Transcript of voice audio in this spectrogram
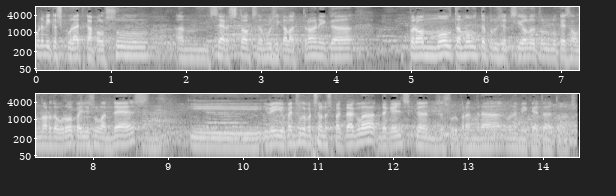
una mica escurat cap al sul, amb certs tocs de música electrònica, però amb molta, molta projecció a tot el que és el nord d'Europa, ell és holandès, i, i bé, jo penso que pot ser un espectacle d'aquells que ens sorprendrà una miqueta a tots.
